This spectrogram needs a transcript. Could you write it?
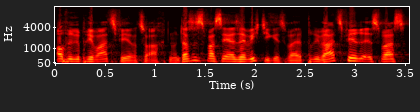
auf ihre Privatsphäre zu achten. Und das ist was sehr, sehr wichtig ist, weil Privatsphäre ist was,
